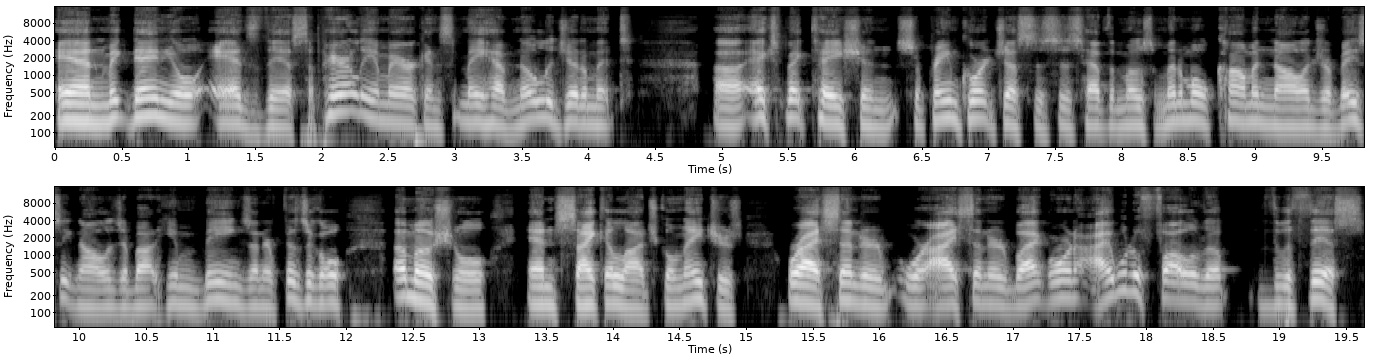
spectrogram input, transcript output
And McDaniel adds this apparently, Americans may have no legitimate uh, expectation Supreme Court justices have the most minimal common knowledge or basic knowledge about human beings and their physical, emotional, and psychological natures. Where I Senator, where I Senator Blackburn, I would have followed up with this.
